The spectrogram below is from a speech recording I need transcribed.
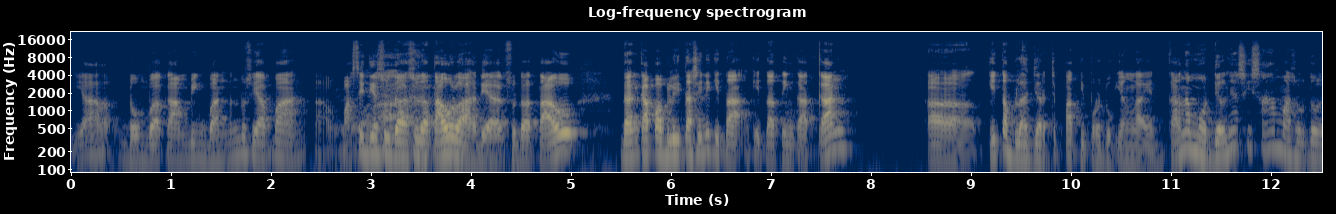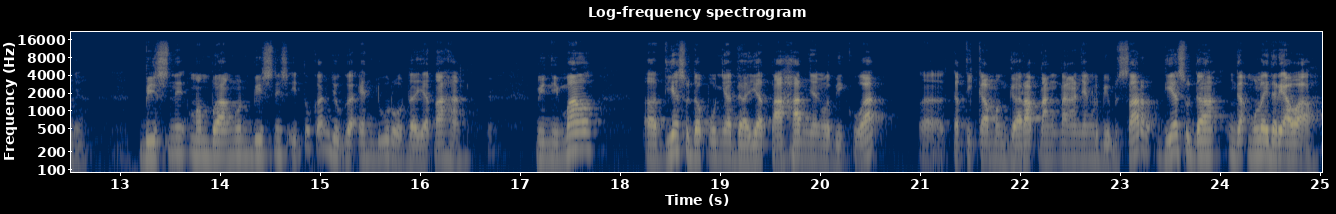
ya domba kambing Banten itu siapa? Nah, pasti dia sudah sudah tahu lah, dia sudah tahu dan kapabilitas ini kita kita tingkatkan Eh, kita belajar cepat di produk yang lain karena modelnya sih sama sebetulnya. Bisnis membangun bisnis itu kan juga enduro, daya tahan. Minimal eh, dia sudah punya daya tahan yang lebih kuat eh, ketika menggarap tantangan yang lebih besar, dia sudah nggak mulai dari awal.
